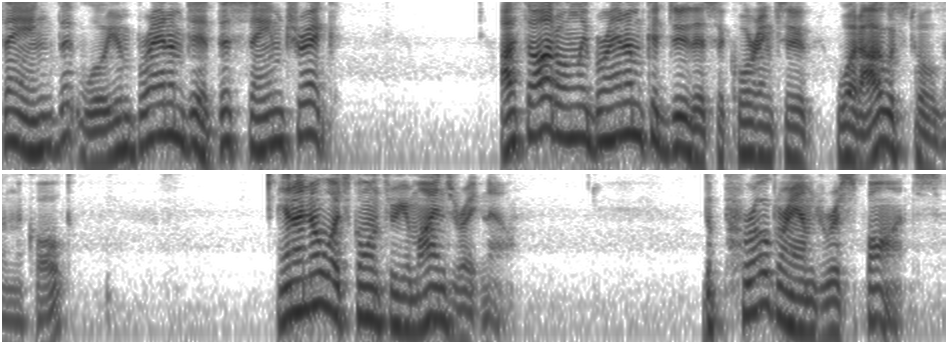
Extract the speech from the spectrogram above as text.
thing that William Branham did, the same trick. I thought only Branham could do this according to what I was told in the cult. And I know what's going through your minds right now. The programmed response.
